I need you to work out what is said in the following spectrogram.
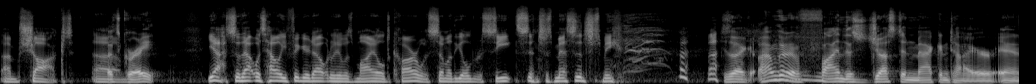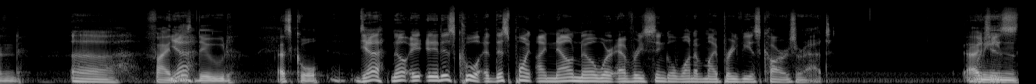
I'm shocked. Um, that's great. yeah, so that was how he figured out it was my old car was some of the old receipts and just messaged me. He's like, I'm gonna find this Justin McIntyre and find yeah. this dude. That's cool. yeah, no, it, it is cool. At this point, I now know where every single one of my previous cars are at. I mean, is-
